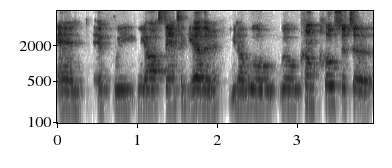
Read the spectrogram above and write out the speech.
and if we we all stand together you know we'll we'll come closer to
